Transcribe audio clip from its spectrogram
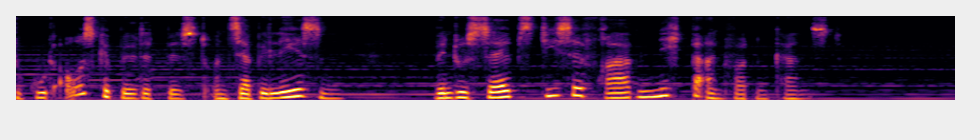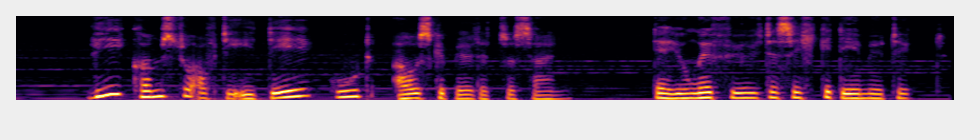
du gut ausgebildet bist und sehr belesen, wenn du selbst diese Fragen nicht beantworten kannst? Wie kommst du auf die Idee, gut ausgebildet zu sein? Der Junge fühlte sich gedemütigt.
